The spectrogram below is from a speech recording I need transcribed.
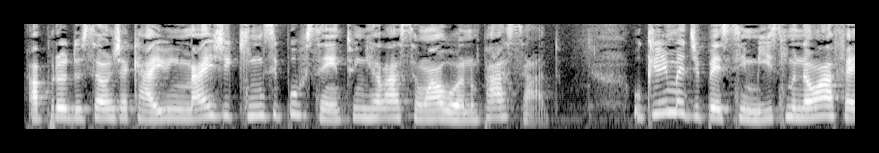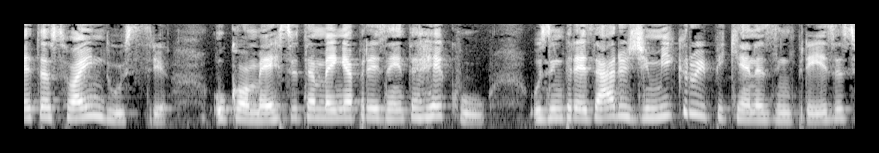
a produção já caiu em mais de 15% em relação ao ano passado. O clima de pessimismo não afeta só a indústria. O comércio também apresenta recuo. Os empresários de micro e pequenas empresas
